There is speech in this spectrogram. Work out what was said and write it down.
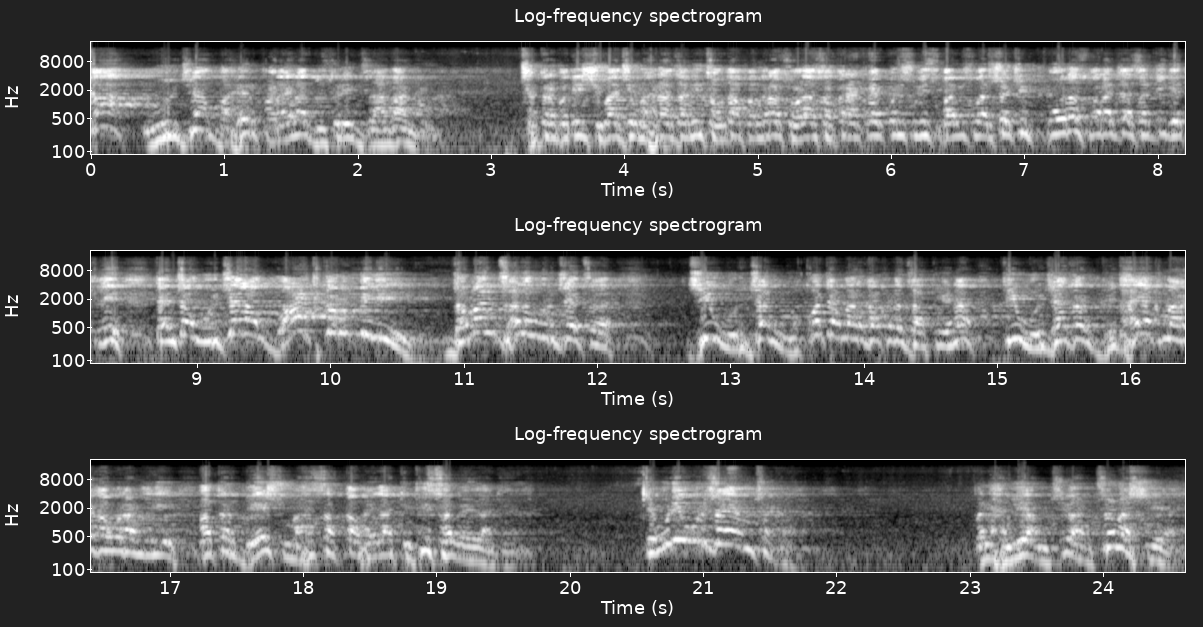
का? ऊर्जा बाहेर पडायला दुसरी जागा नाही. छत्रपती शिवाजी महाराजांनी चौदा पंधरा सोळा सतरा अठरा एकोणीस वीस बावीस वर्षाची पोरं स्वराज्यासाठी घेतली. त्यांच्या ऊर्जेला वाट करून दिली. दमन झालं ऊर्जेचं. जी ऊर्जा नको त्या मार्गाकडे जाते ना ती ऊर्जा जर विधायक मार्गावर आणली तर देश महासत्ता व्हायला कितीसा वेळ लागेल? केवढी ऊर्जा आहे आमच्याकडे? पण हल्ली आमची अडचण अशी आहे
